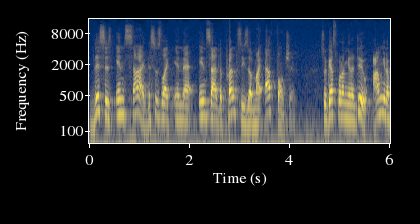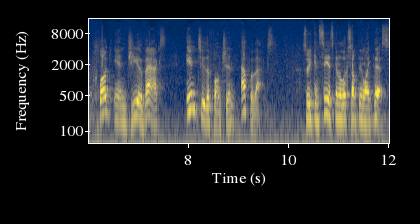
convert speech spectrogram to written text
This is inside. This is like in that inside the parentheses of my f function. So guess what I'm going to do? I'm going to plug in g of x into the function f of x. So you can see it's going to look something like this.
